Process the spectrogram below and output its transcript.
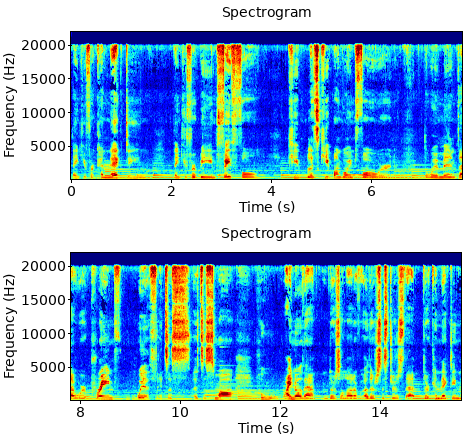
Thank you for connecting. Thank you for being faithful. Keep let's keep on going forward. The women that we're praying with, it's a it's a small who I know that there's a lot of other sisters that they're connecting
